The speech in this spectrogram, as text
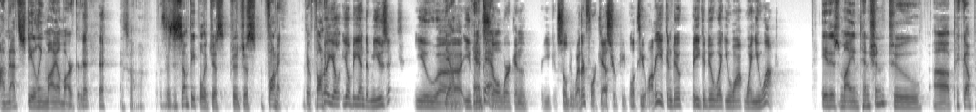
I'm not stealing mile markers." so, some people are just are just funny. They're funny. Well, you'll you'll be into music. You uh, Yeah. you can still work in. You can still do weather forecasts for people if you want. Or you can do, but you can do what you want when you want. It is my intention to uh, pick up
